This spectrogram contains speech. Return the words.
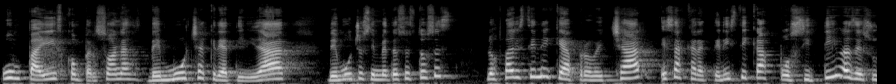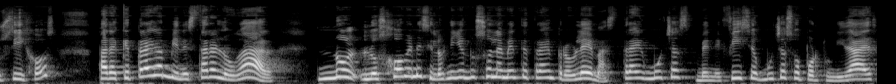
un país con personas de mucha creatividad, de muchos inventos. Entonces, los padres tienen que aprovechar esas características positivas de sus hijos para que traigan bienestar al hogar no, los jóvenes y los niños no solamente traen problemas, traen muchos beneficios, muchas oportunidades,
